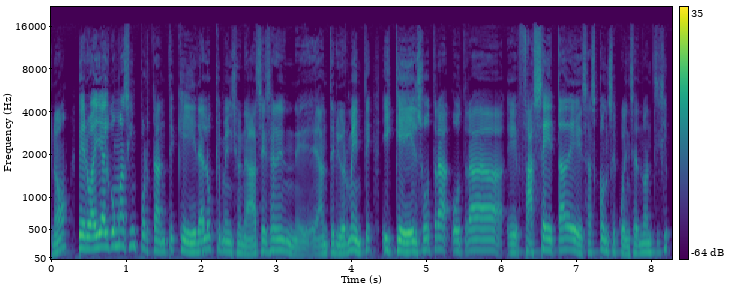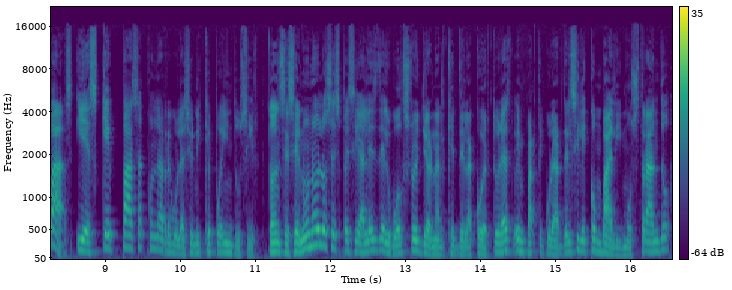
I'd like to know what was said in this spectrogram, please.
¿No? Pero hay algo más importante que era lo que mencionaba César eh, anteriormente y que es otra, otra eh, faceta de esas consecuencias no anticipadas y es qué pasa con la regulación y qué puede inducir. Entonces, en uno de los especiales del Wall Street Journal, que de la cobertura en particular del Silicon Valley, mostrando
